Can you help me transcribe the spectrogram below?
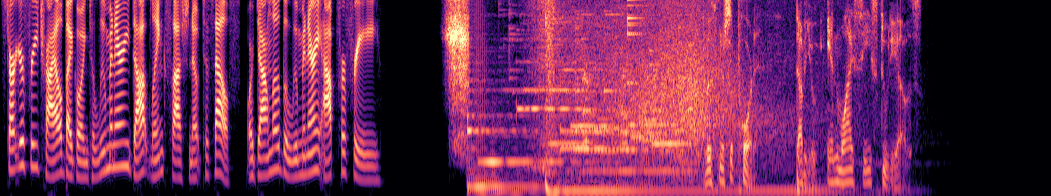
Start your free trial by going to luminary.link slash note to self or download the Luminary app for free. Listener supported. WNYC Studios.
